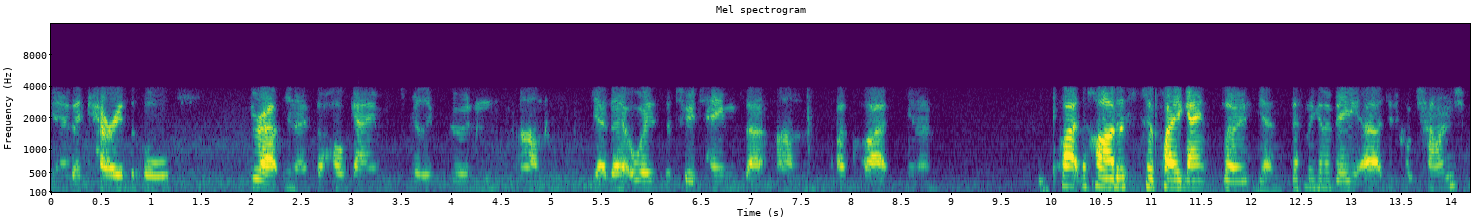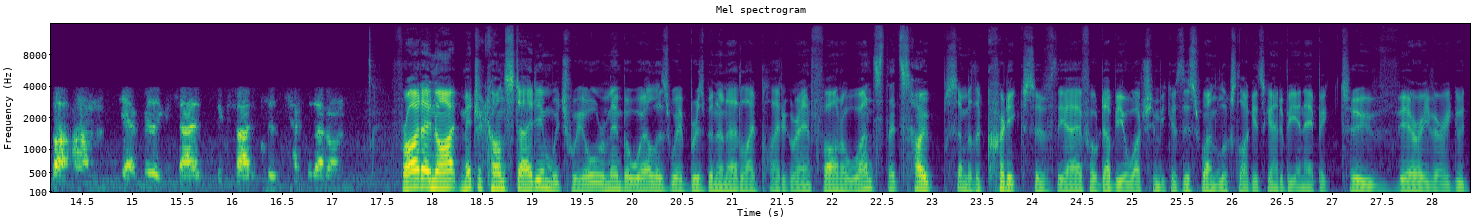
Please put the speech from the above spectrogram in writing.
you know, they carried the ball throughout, you know, the whole game. It's really good, and um, yeah, they're always the two teams that um, are quite, you know, quite the hardest to play against. So yeah, it's definitely going to be a difficult challenge. But um, yeah, really excited excited to tackle that on. Friday night, Metricon Stadium, which we all remember well, is where Brisbane and Adelaide played a grand final once. Let's hope some of the critics of the AFLW are watching because this one looks like it's going to be an epic. Two very, very good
